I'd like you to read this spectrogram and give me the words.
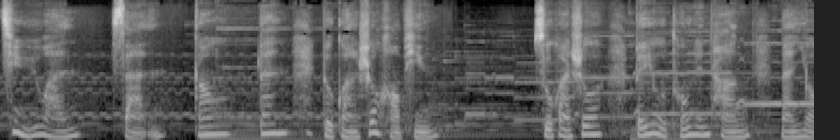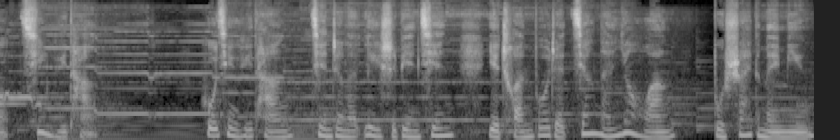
庆余丸、散、膏、丹都广受好评。俗话说：“北有同仁堂，南有庆余堂。”胡庆余堂见证了历史变迁，也传播着江南药王不衰的美名。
